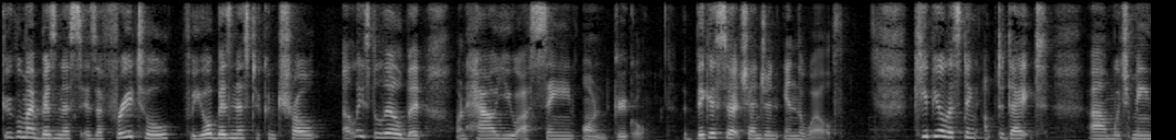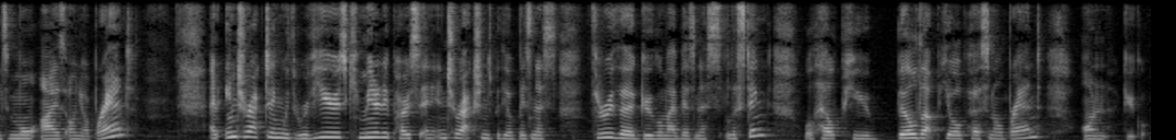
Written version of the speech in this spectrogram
Google My Business is a free tool for your business to control at least a little bit on how you are seen on Google, the biggest search engine in the world. Keep your listing up to date, um, which means more eyes on your brand. And interacting with reviews, community posts, and interactions with your business through the Google My Business listing will help you build up your personal brand on Google.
